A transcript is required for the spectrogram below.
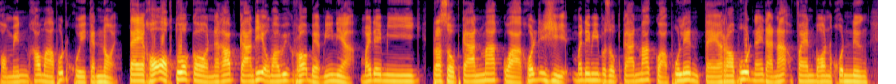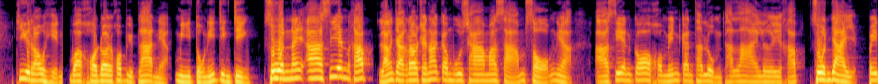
คอมเมนต์เข้ามาพูดคุยกันหน่อย แต่ขอออกตัวก่อนนะครับการที่ออกมาวิเคราะห์แบบนี้เนี่ยไม่ไม่ได้มีประสบการณ์มากกว่าโค้ชอิชิไม่ได้มีประสบการณ์มากกว่าผู้เล่น แต่เราพูดในฐานะแฟนบอลคนหนึ่งที่เราเห็นว่าคอดอยข้อผิดพลาดเนี่ยมีตรงนี้จริง ๆ ส่วนในอาเซียนครับ หลังจากเราชนะกัมพูชามา 3-2 เนี่ยอาเซียนก็คอมเมนต์กันถล่มทลายเลยครับ ส่วนใหญ่เป็น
